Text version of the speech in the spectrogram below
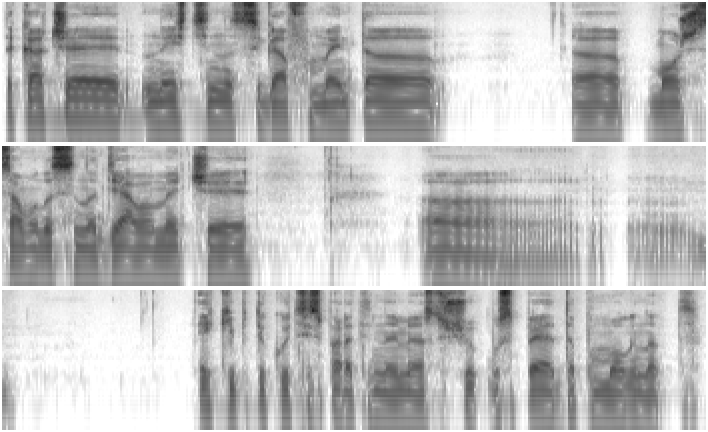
така че наистина сега в момента а, може само да се надяваме, че а, екипите, които са изпратени на място, ще успеят да помогнат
